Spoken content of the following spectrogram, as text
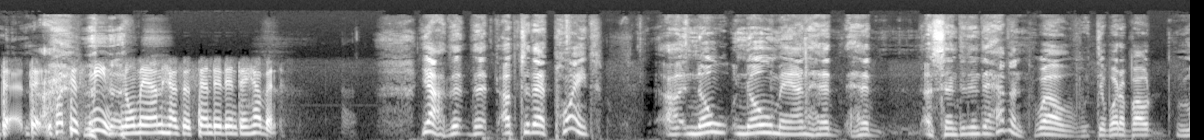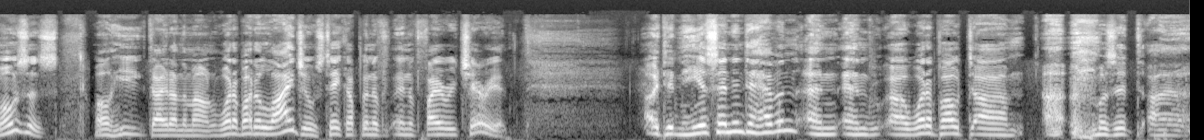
the, the, what this means. no man has ascended into heaven. Yeah, that, that up to that point, uh, no no man had had ascended into heaven. Well, what about Moses? Well, he died on the mountain. What about Elijah, who was taken up in a in a fiery chariot? Uh, didn't he ascend into heaven? And and uh, what about um, was it uh,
